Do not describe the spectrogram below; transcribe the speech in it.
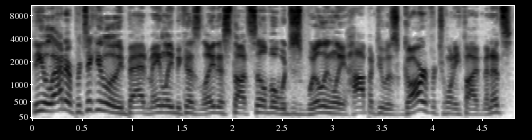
the latter particularly bad mainly because Leites thought Silva would just willingly hop into his guard for 25 minutes,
